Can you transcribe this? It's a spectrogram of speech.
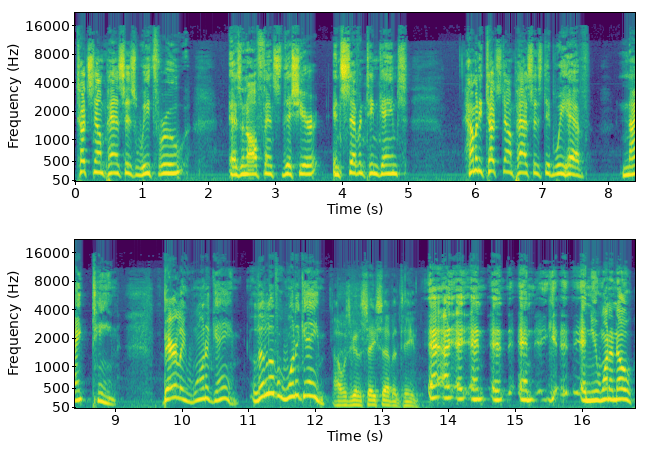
touchdown passes we threw as an offense this year in 17 games? How many touchdown passes did we have? 19. Barely won a game a little over one a game. I was going to say 17. And and and and, you want to know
